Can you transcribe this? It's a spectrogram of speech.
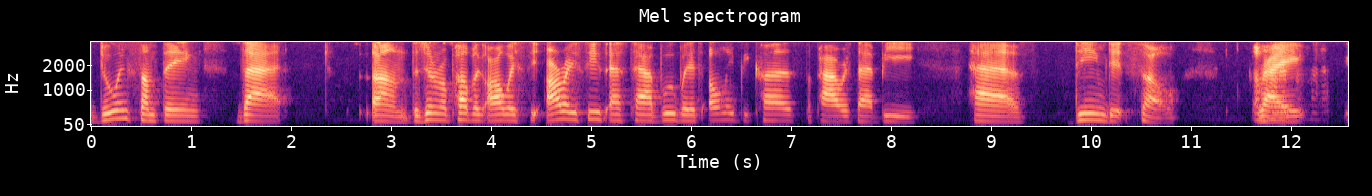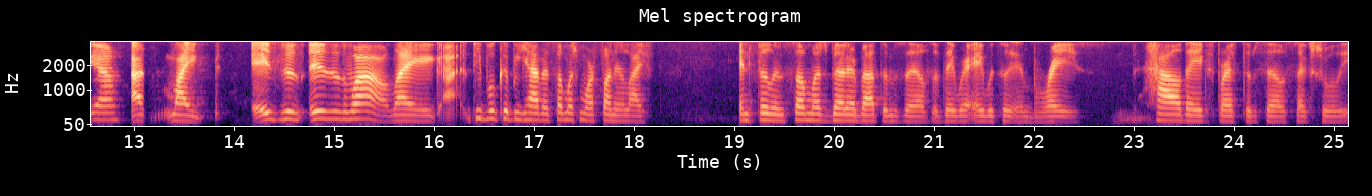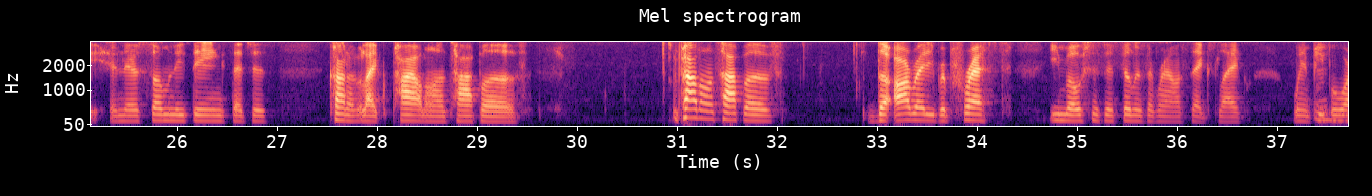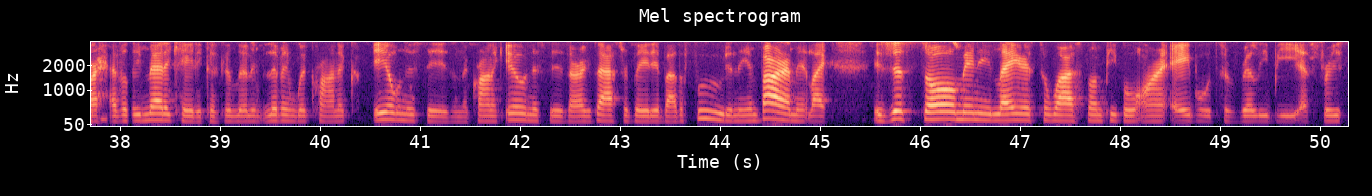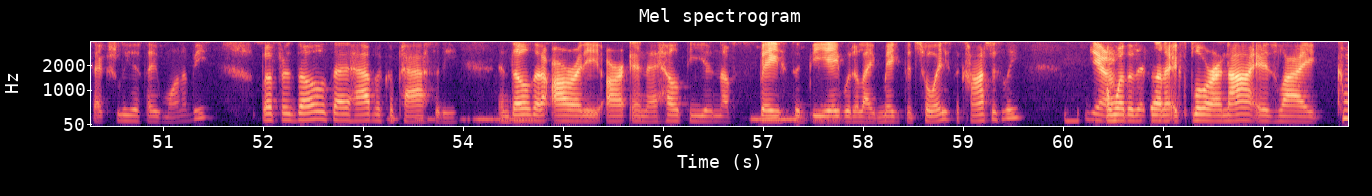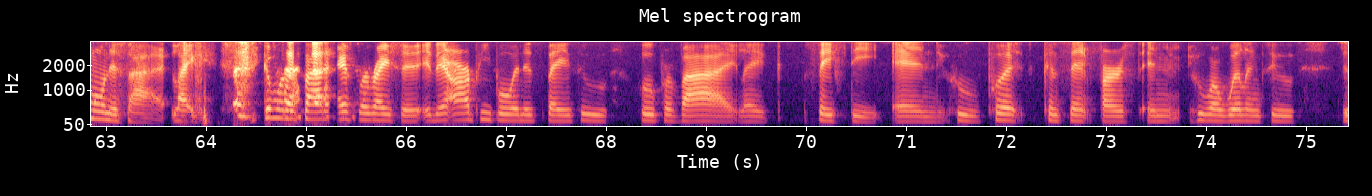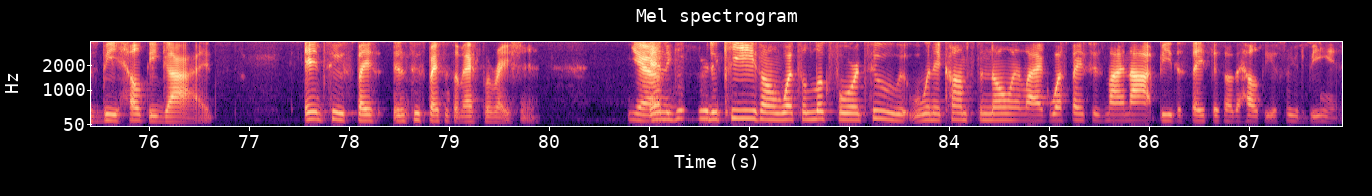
doing something that um, the general public always see, already sees as taboo, but it's only because the powers that be have deemed it so, hundred right? Yeah. I like it's just it's just wild. Like I, people could be having so much more fun in life and feeling so much better about themselves if they were able to embrace how they express themselves sexually. And there's so many things that just kind of like pile on top of pile on top of the already repressed emotions and feelings around sex like when people are Mhm. heavily medicated because they're living, living with chronic illnesses and the chronic illnesses are exacerbated by the food and the environment like it's just so many layers to why some people aren't able to really be as free sexually as they want to be. But for those that have the capacity and those that already are in a healthy enough space to be able to like make the choice consciously and Yeah. whether they're gonna explore or not is like, come on this side, like, come on this side of exploration. There are people in this space who who provide like safety and who put consent first and who are willing to just be healthy guides into space into spaces of exploration Yeah. and to give you the keys on what to look for too when it comes to knowing like what spaces might not be the safest or the healthiest for you to be in.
